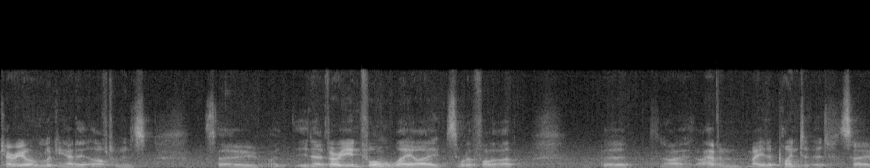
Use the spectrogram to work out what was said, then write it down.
carry on looking at it afterwards. So, in a very informal way, I sort of follow up, but you know, I, I haven't made a point of it. So,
